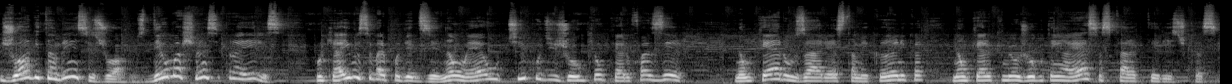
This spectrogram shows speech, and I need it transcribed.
Jogue também esses jogos, dê uma chance para eles. Porque aí você vai poder dizer: não é o tipo de jogo que eu quero fazer. Não quero usar esta mecânica, não quero que meu jogo tenha essas características.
